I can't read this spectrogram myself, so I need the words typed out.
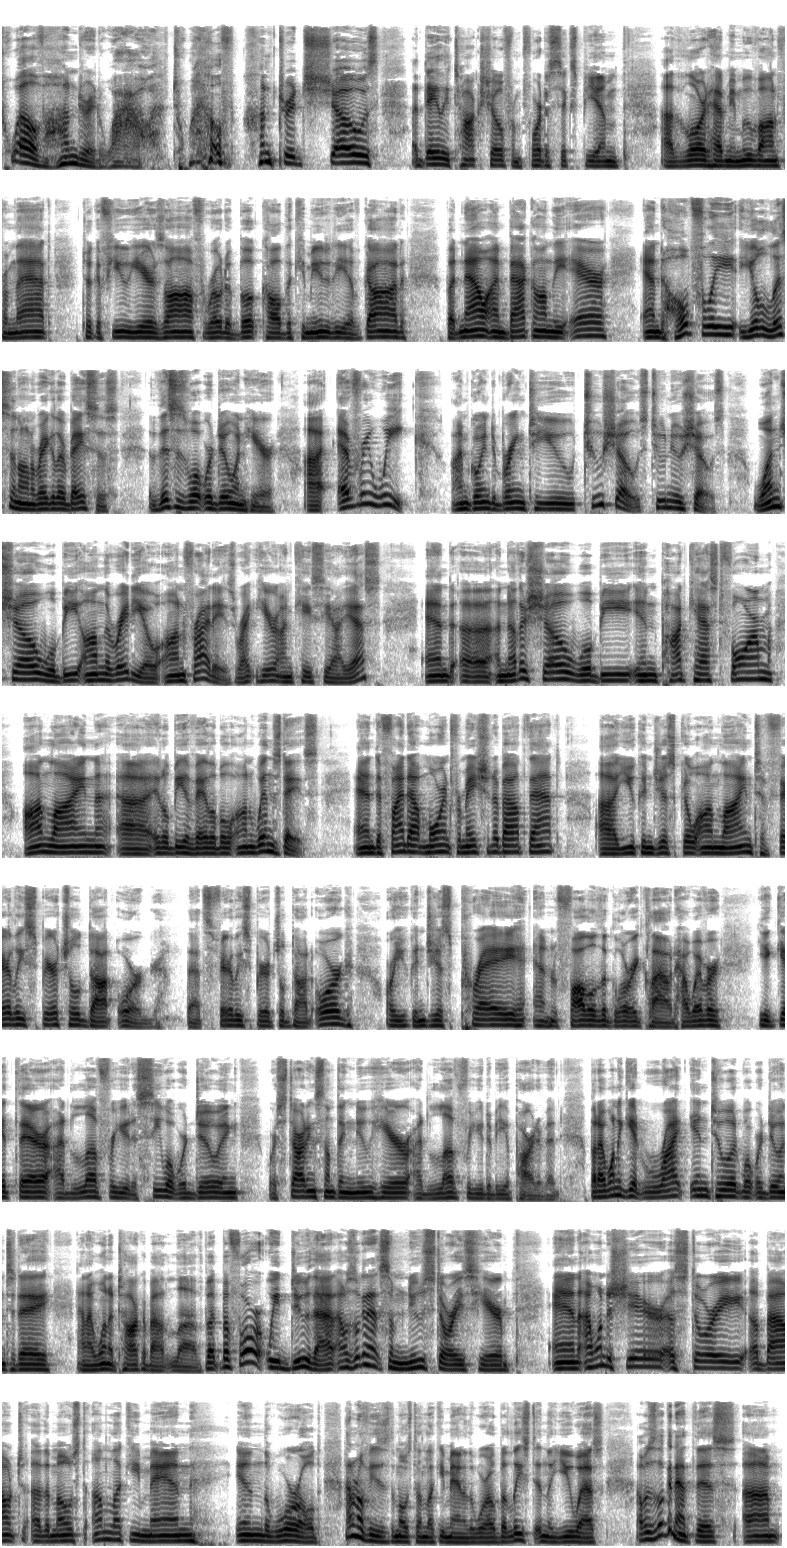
1200 wow 1200 shows a daily talk show from 4 to 6 p.m uh, the lord had me move on from that took a few years off wrote a book called the community of god but now i'm back on the air and hopefully you'll listen on a regular basis this is what we're doing here uh, every week I'm going to bring to you two shows, two new shows. One show will be on the radio on Fridays, right here on KCIS. And uh, another show will be in podcast form online. Uh, it'll be available on Wednesdays. And to find out more information about that, uh, you can just go online to fairlyspiritual.org. That's fairlyspiritual.org, or you can just pray and follow the glory cloud. However, you get there. I'd love for you to see what we're doing. We're starting something new here. I'd love for you to be a part of it. But I want to get right into it, what we're doing today, and I want to talk about love. But before we do that, I was looking at some news stories here, and I want to share a story about uh, the most unlucky man in the world. I don't know if he's the most unlucky man in the world, but at least in the U.S. I was looking at this. Um,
